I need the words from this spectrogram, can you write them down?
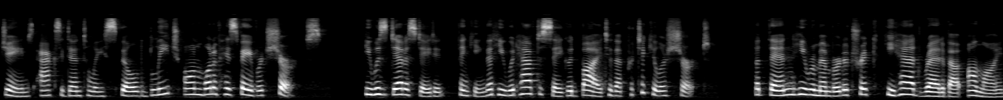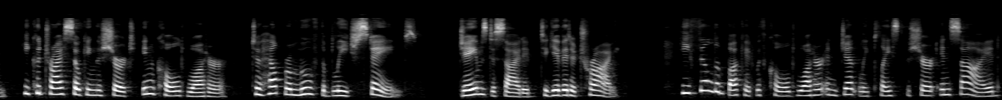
James accidentally spilled bleach on one of his favorite shirts. He was devastated, thinking that he would have to say goodbye to that particular shirt. But then he remembered a trick he had read about online. He could try soaking the shirt in cold water to help remove the bleach stains. James decided to give it a try. He filled a bucket with cold water and gently placed the shirt inside,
